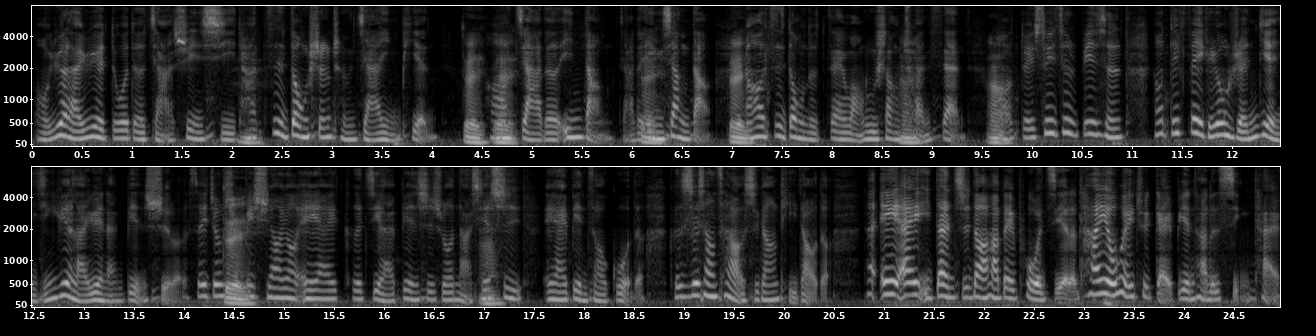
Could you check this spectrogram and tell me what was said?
哦越来越多的假讯息，它自动生成假影片，对，假的音档、假的影像档，对，然后自动的在网络上传散，啊，对，所以就变成，然后 Deepfake 用人眼已经越来越难辨识了，所以就是必须要用 AI 科技来辨识说哪些是 AI 变造过的。可是就像蔡老师刚刚提到的，那 AI 一旦知道它被破解了，它又会去改变它的形态。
